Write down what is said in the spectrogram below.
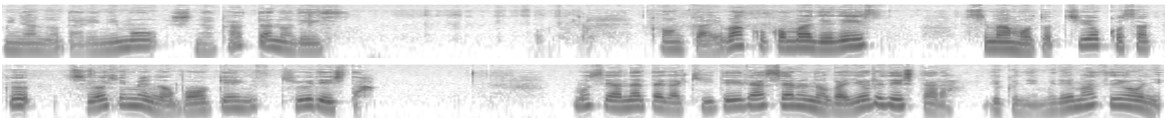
皆の誰にもしなかったのです。今回はここまでです。島本千代子作、千代姫の冒険9でした。もしあなたが聞いていらっしゃるのが夜でしたら、よく眠れますように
